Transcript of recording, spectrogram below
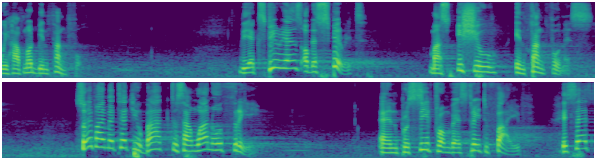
We have not been thankful. The experience of the Spirit must issue in thankfulness. So, if I may take you back to Psalm 103 and proceed from verse 3 to 5, it says,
